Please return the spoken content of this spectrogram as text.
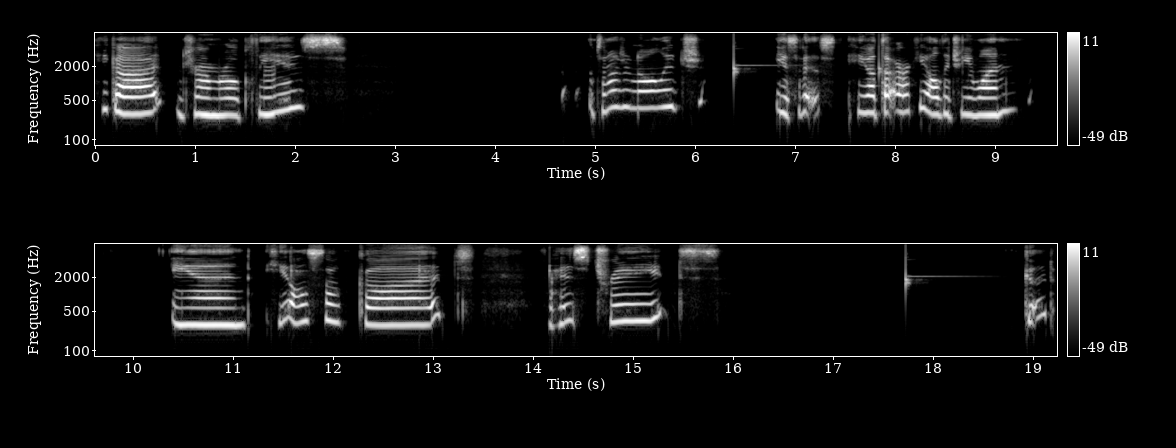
he got drumroll please. It's another knowledge. Yes, it is. He got the archaeology one, and he also got for his trait. Good.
